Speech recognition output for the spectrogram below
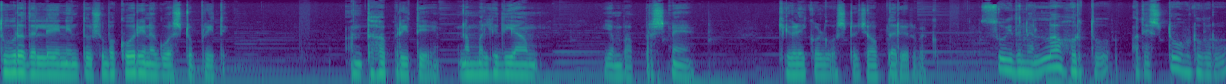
ದೂರದಲ್ಲೇ ನಿಂತು ಶುಭ ಕೋರಿ ನಗುವಷ್ಟು ಪ್ರೀತಿ. ಅಂತಹ ಪ್ರೀತಿ ನಮ್ಮಲ್ಲಿದೆಯಾ ಎಂಬ ಪ್ರಶ್ನೆ ಕೇಳಿಕೊಳ್ಳುವಷ್ಟು ಜವಾಬ್ದಾರಿ ಇರಬೇಕು. ಸೊ ಇದನ್ನೆಲ್ಲ ಹೊರತು ಅದೆಷ್ಟೋ ಹುಡುಗರು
